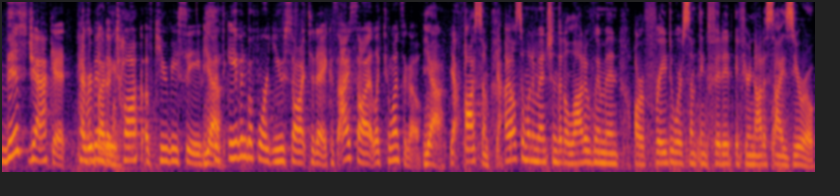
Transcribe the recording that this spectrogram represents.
This jacket has been the talk of QVC Yeah. since even before you saw it today, because I saw it like two months ago. Yeah. Yeah. Awesome. Yeah. I also want to mention that a lot of women are afraid to wear something fitted if you're not a size zero.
